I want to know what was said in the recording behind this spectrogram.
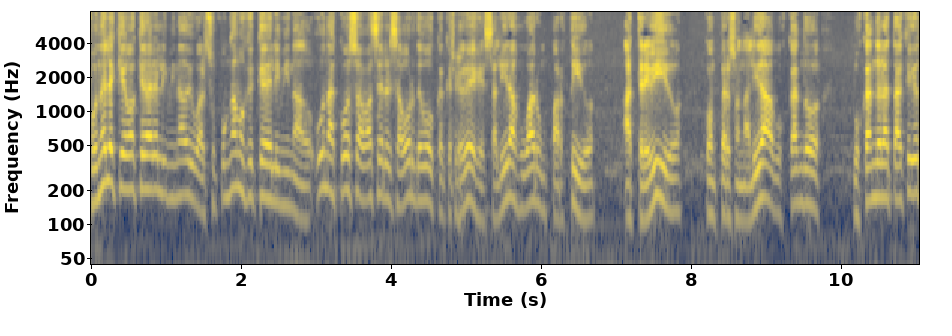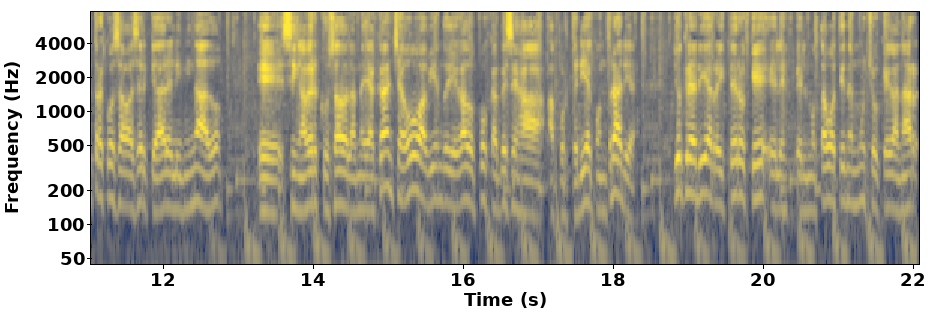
ponerle que va a quedar eliminado igual, supongamos que quede eliminado. Una cosa va a ser el sabor de boca que te deje salir a jugar un partido atrevido, con personalidad, buscando, buscando el ataque, y otra cosa va a ser quedar eliminado eh, sin haber cruzado la media cancha o habiendo llegado pocas veces a, portería contraria. Yo creería, reitero, que el, el Motagua tiene mucho que ganar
